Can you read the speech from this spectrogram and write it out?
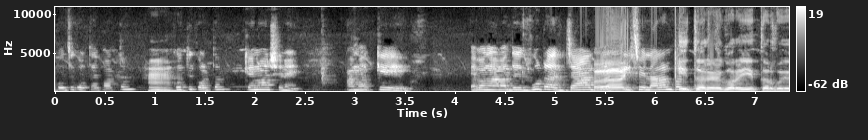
ক্ষতি করতে পারতাম ক্ষতি করতাম কেন আসে নাই? আমাকে এবং আমাদের গোটা যা সে লালন পালন ইতরের ঘরে ইতর করে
